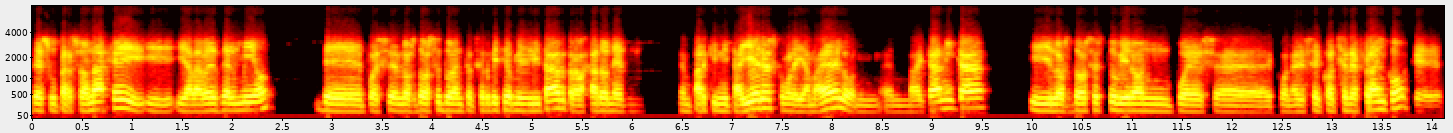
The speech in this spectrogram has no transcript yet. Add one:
de, su personaje y, a la vez del mío, de pues los dos durante el servicio militar trabajaron en, en parking y talleres, como le llama él, o en, mecánica, y los dos estuvieron pues eh, con ese coche de Franco, que,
